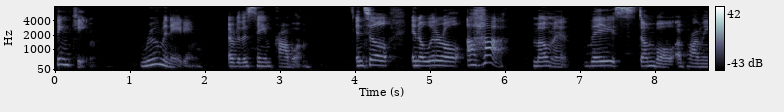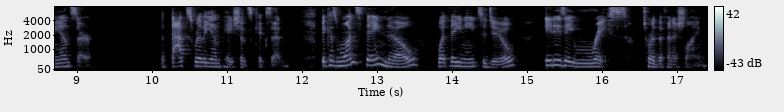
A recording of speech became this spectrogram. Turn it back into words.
thinking, ruminating over the same problem until, in a literal aha moment, they stumble upon the answer. But that's where the impatience kicks in. Because once they know what they need to do, it is a race toward the finish line.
